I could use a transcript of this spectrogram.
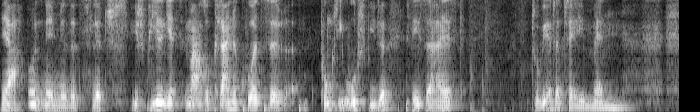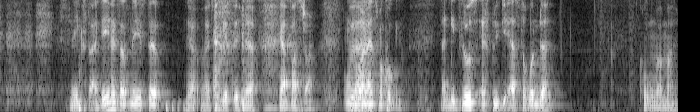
Ja, und neben mir sitzt Flitsch. Wir spielen jetzt immer so kleine, kurze .io-Spiele. Das nächste heißt Tubi Entertainment. Snakes 3D heißt das nächste. Ja, weiter geht's nicht mehr. ja, passt schon. Und wir Nein. wollen jetzt mal gucken. Dann geht's los. Er spielt die erste Runde. Gucken wir mal.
